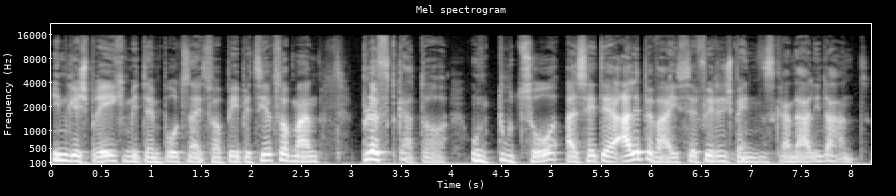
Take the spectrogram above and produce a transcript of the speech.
Im Gespräch mit dem Bozner SVP-Bezirksobmann blöfft Gatterer und tut so, als hätte er alle Beweise für den Spendenskandal in der Hand.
